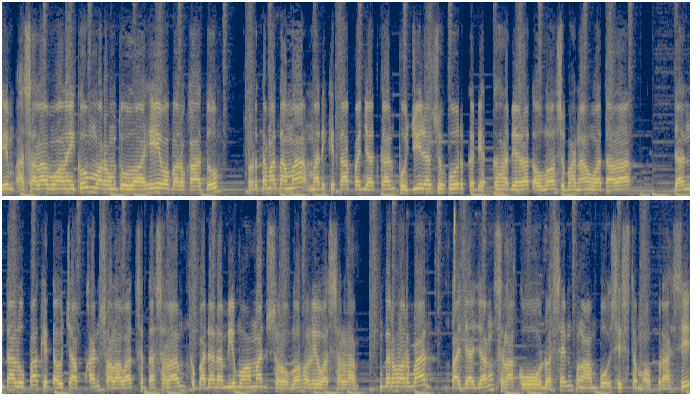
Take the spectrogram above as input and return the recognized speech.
Bismillahirrahmanirrahim. Assalamualaikum warahmatullahi wabarakatuh. Pertama-tama, mari kita panjatkan puji dan syukur kehadirat Allah Subhanahu wa Ta'ala, dan tak lupa kita ucapkan salawat serta salam kepada Nabi Muhammad SAW. Terhormat Pak Jajang selaku dosen pengampu sistem operasi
